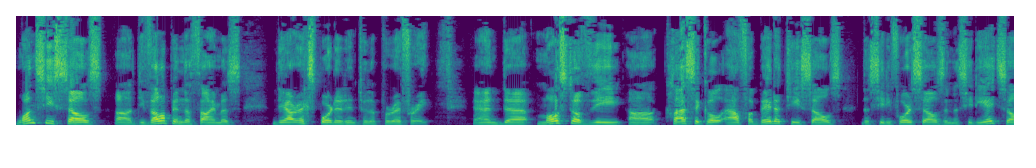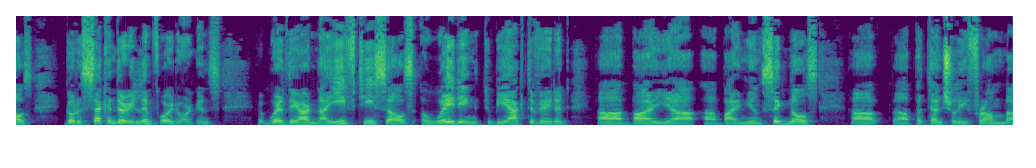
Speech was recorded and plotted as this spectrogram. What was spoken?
Once these cells develop in the thymus, they are exported into the periphery. And uh, most of the uh, classical alpha beta T cells, the CD4 cells and the CD8 cells, go to secondary lymphoid organs where they are naive T cells awaiting to be activated uh, by, uh, uh, by immune signals, uh, potentially from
